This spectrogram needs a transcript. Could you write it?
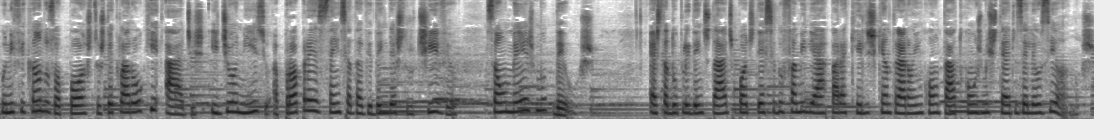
unificando os opostos, declarou que Hades e Dionísio, a própria essência da vida indestrutível, são o mesmo Deus. Esta dupla identidade pode ter sido familiar para aqueles que entraram em contato com os mistérios eleusianos.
